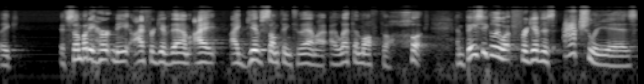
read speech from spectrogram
Like, if somebody hurt me, I forgive them. I, I give something to them. I, I let them off the hook. And basically, what forgiveness actually is,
